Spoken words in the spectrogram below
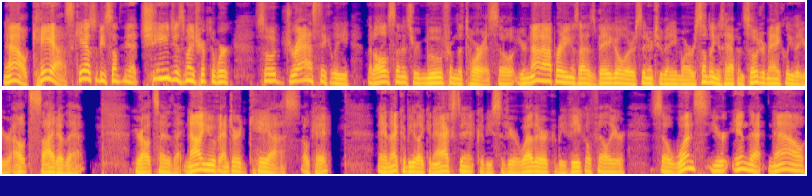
Now, chaos. Chaos would be something that changes my trip to work so drastically that all of a sudden it's removed from the torus. So you're not operating inside this bagel or a center tube anymore. Something has happened so dramatically that you're outside of that. You're outside of that. Now you've entered chaos. Okay. And that could be like an accident. It could be severe weather. It could be vehicle failure. So once you're in that now,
